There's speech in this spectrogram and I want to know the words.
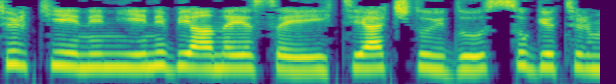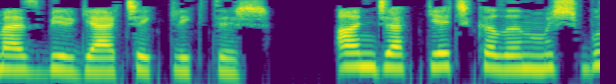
Türkiye'nin yeni bir anayasaya ihtiyaç duyduğu su götürmez bir gerçekliktir. Ancak geç kalınmış bu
